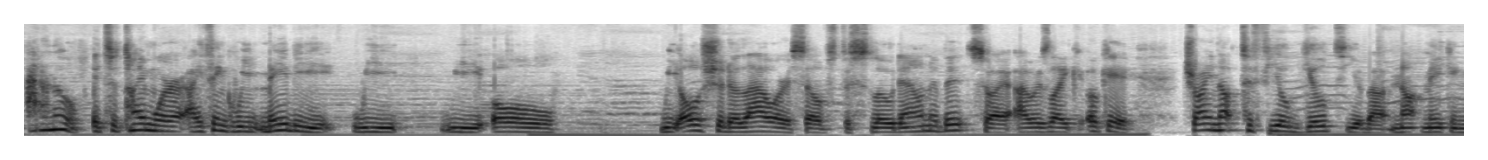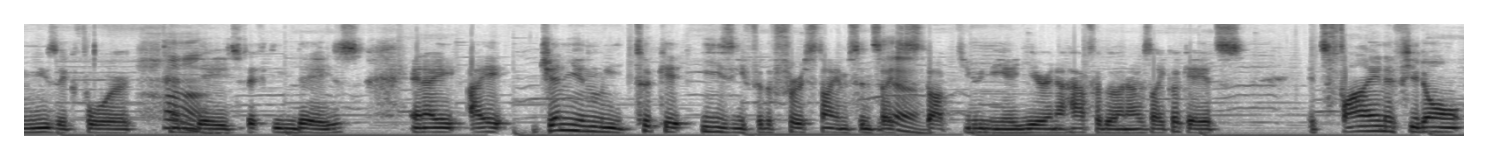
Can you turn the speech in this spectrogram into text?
I don't know. It's a time where I think we maybe we we all we all should allow ourselves to slow down a bit. So I, I was like, okay, try not to feel guilty about not making music for Huh. 10 days, 15 days. And I, I genuinely took it easy for the first time since I stopped uni a year and a half ago. And I was like, okay, it's, it's fine if you don't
